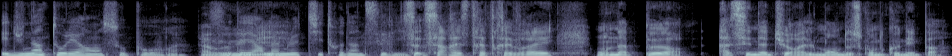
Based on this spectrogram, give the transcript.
et d'une intolérance aux pauvres. Ah C'est oui, d'ailleurs même le titre d'un de ses livres. Ça, ça reste très très vrai. On a peur assez naturellement de ce qu'on ne connaît pas.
